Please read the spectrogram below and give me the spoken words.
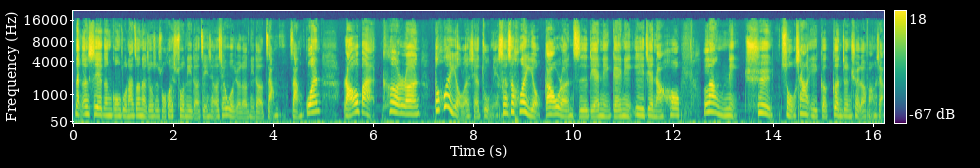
那跟事业、跟工作，那真的就是说会顺利的进行。而且我觉得你的长长官、老板、客人都会有人协助你，甚至会有高人指点你，给你意见，然后。让你去走向一个更正确的方向，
